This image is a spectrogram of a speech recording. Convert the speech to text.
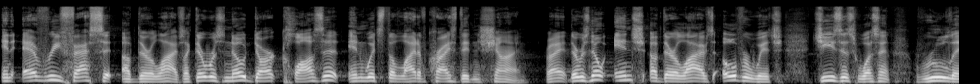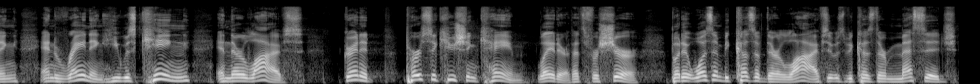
in every facet of their lives. Like there was no dark closet in which the light of Christ didn't shine right? There was no inch of their lives over which Jesus wasn't ruling and reigning. He was king in their lives. Granted, persecution came later, that's for sure, but it wasn't because of their lives, it was because their message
